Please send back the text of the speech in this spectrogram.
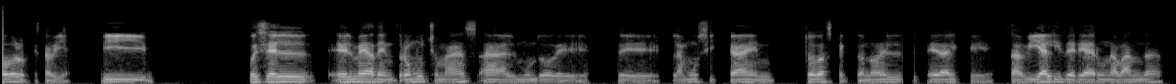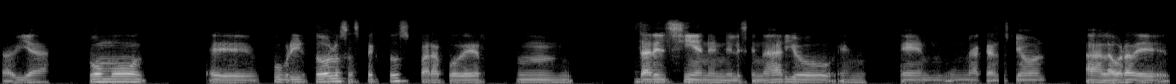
todo lo que sabía. Y pues él, él me adentró mucho más al mundo de, la música en todo aspecto, ¿no? Él era el que sabía liderar una banda, sabía cómo eh, cubrir todos los aspectos para poder mm, dar el 100 en el escenario, en, una canción, a la hora de,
